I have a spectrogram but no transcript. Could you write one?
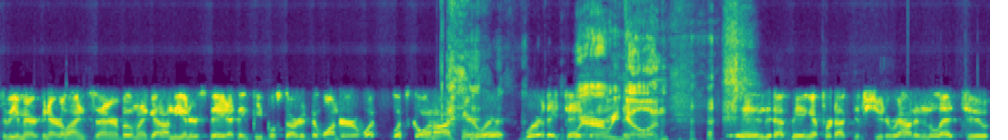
to the American Airlines Center. But when I got on the interstate, I think people started to wonder what what's going on here. Where where are they taking? where are we going? it ended up being a productive shoot around, and it led to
